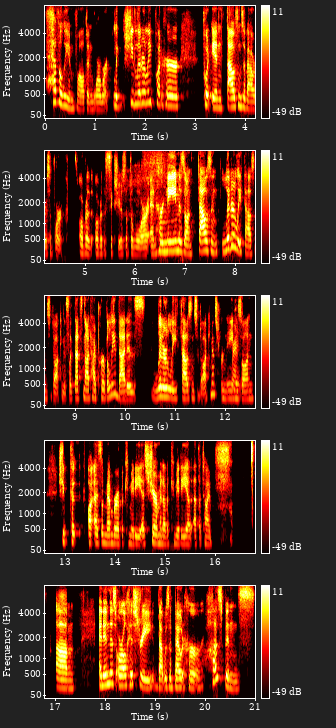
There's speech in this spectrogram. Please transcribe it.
heavily involved in war work. Like she literally put her put in thousands of hours of work over the, over the six years of the war and her name is on thousands literally thousands of documents. Like that's not hyperbole. That is literally thousands of documents. Her name right. is on she uh, as a member of a committee as chairman of a committee at, at the time. Um, and in this oral history that was about her husband's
